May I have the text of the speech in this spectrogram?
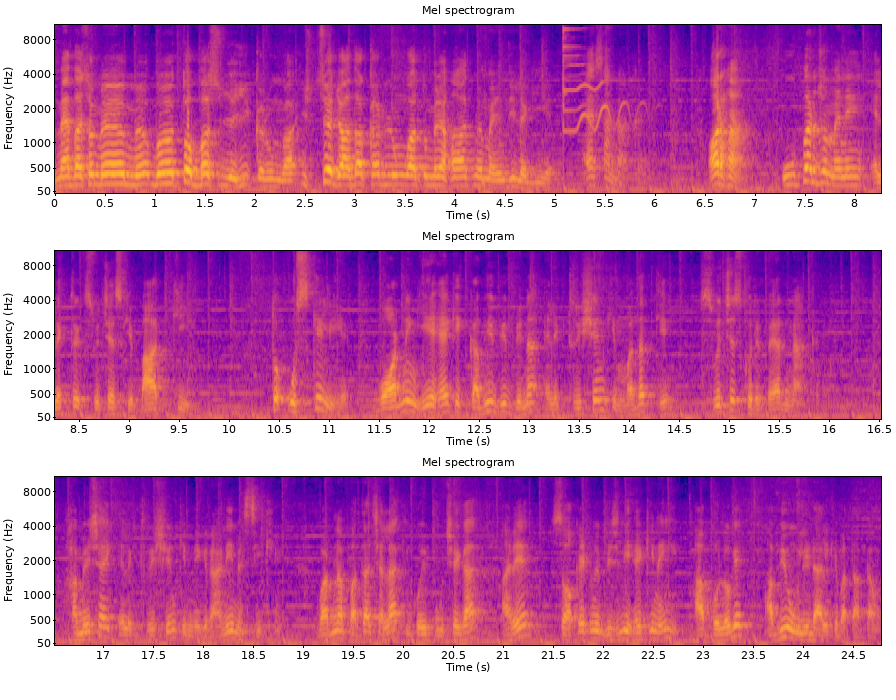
मैं बस मैं, मैं, मैं तो बस यही करूँगा इससे ज़्यादा कर लूँगा तो मेरे हाथ में मेहंदी लगी है। ऐसा ना करें। और हाँ ऊपर जो मैंने इलेक्ट्रिक स्विचेस की बात की तो उसके लिए वार्निंग ये है कि कभी भी बिना इलेक्ट्रिशियन की मदद के स्विचेस को रिपेयर ना करें। हमेशा एक इलेक्ट्रिशियन की निगरानी में सीखें वरना पता चला कि कोई पूछेगा अरे सॉकेट में बिजली है कि नहीं? आप बोलोगे अभी उंगली डाल के बताता हूँ।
